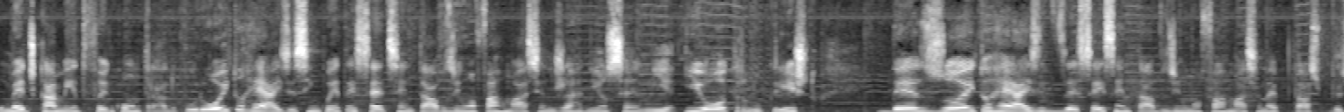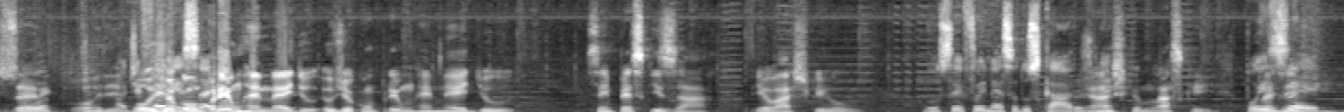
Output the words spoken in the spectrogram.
O medicamento foi encontrado por R$ 8,57 em uma farmácia no Jardim Oceania e outra no Cristo R$ 18,16 em uma farmácia na Epitácio Pessoa. Hoje eu comprei é... um remédio, hoje eu comprei um remédio sem pesquisar. Eu acho que eu Você foi nessa dos caros, né? Acho que eu me lasquei. Pois Mas, é. enfim.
